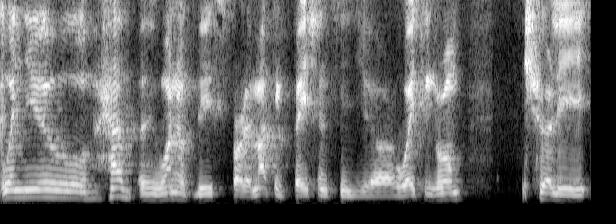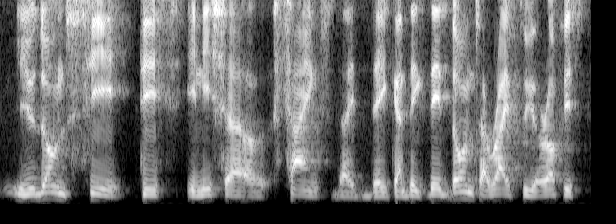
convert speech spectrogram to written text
When you have uh, one of these problematic patients in your waiting room, surely you don't see these initial signs that they can they, they don't arrive to your office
